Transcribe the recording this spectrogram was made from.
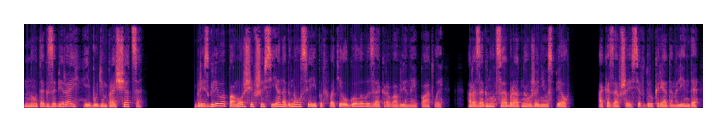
«Ну так забирай и будем прощаться». Брезгливо поморщившись, я нагнулся и подхватил головы за окровавленные патлы. Разогнуться обратно уже не успел. Оказавшаяся вдруг рядом Линда –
